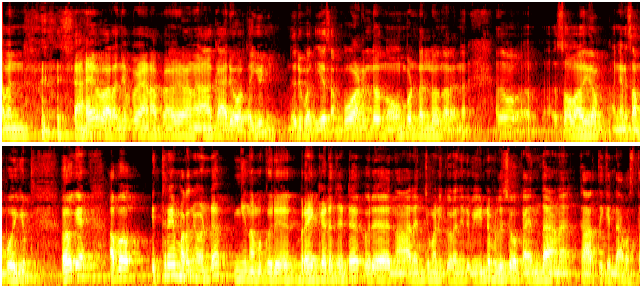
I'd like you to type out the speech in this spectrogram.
അവൻ ചായ പറഞ്ഞപ്പോഴാണ് അപ്പോഴാണ് ആ കാര്യം ഓർത്ത അയ്യോ ഇതൊരു വലിയ സംഭവമാണല്ലോ നോമ്പുണ്ടല്ലോ എന്ന് പറയുന്നത്. അത് സ്വാഭാവികം അങ്ങനെ സംഭവിക്കും. ഓക്കെ അപ്പോൾ ഇത്രയും പറഞ്ഞുകൊണ്ട് ഇനി നമുക്കൊരു ബ്രേക്ക് എടുത്തിട്ട് ഒരു നാലഞ്ച് മണിക്കൂർ കഴിഞ്ഞിട്ട് വീണ്ടും വിളിച്ചു നോക്കാം എന്താണ് കാർത്തിക്കിന്റെ അവസ്ഥ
